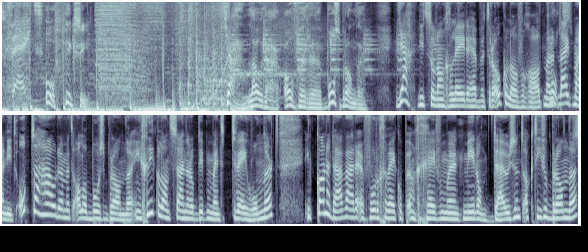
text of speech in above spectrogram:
Feit. Of fictie. Ja, Laura, over uh, bosbranden. Ja, niet zo lang geleden hebben we het er ook al over gehad. Maar Klopt. het lijkt maar niet op te houden met alle bosbranden. In Griekenland zijn er op dit moment 200. In Canada waren er vorige week op een gegeven moment meer dan 1000 actieve branden.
